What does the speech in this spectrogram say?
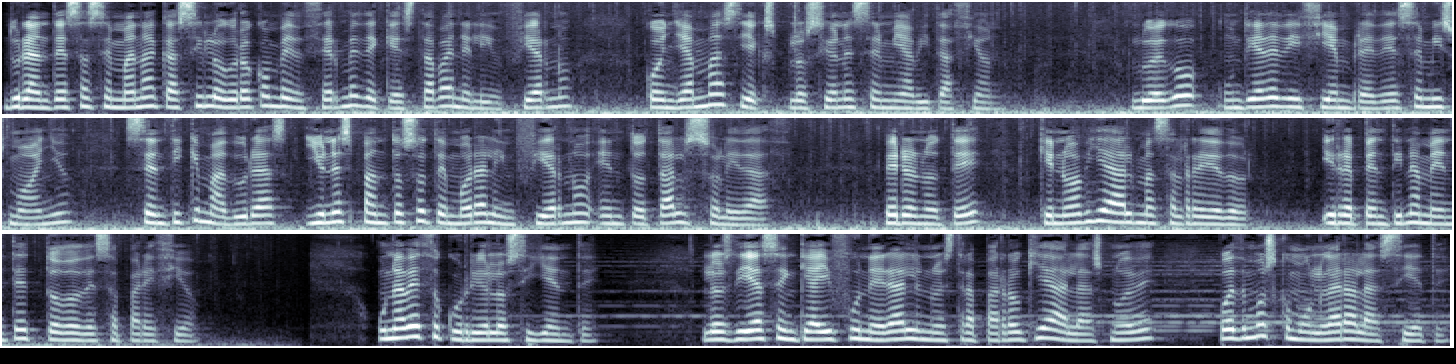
Durante esa semana casi logró convencerme de que estaba en el infierno con llamas y explosiones en mi habitación. Luego, un día de diciembre de ese mismo año, sentí quemaduras y un espantoso temor al infierno en total soledad pero noté que no había almas alrededor y repentinamente todo desapareció. Una vez ocurrió lo siguiente. Los días en que hay funeral en nuestra parroquia a las nueve, podemos comulgar a las siete.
